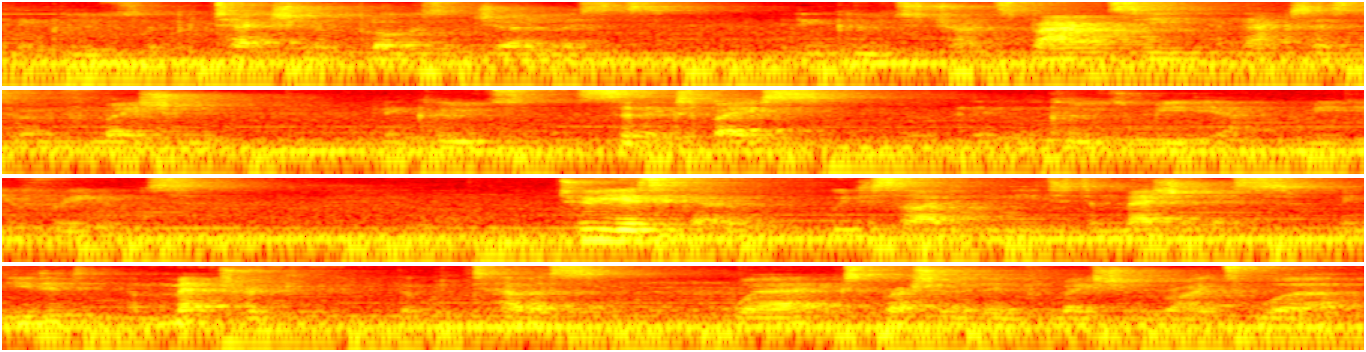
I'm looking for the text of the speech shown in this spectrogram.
it includes the protection of bloggers and journalists, it includes transparency and access to information, it includes civic space, and it includes media, media freedoms. Two years ago, we decided we needed to measure this. We needed a metric that would tell us where expression and information rights were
